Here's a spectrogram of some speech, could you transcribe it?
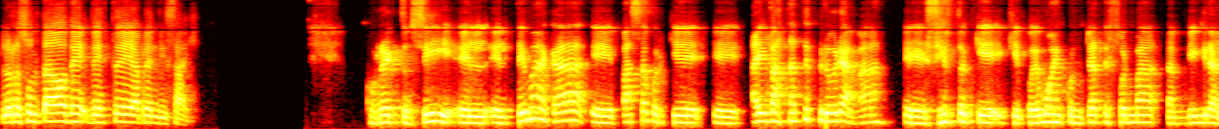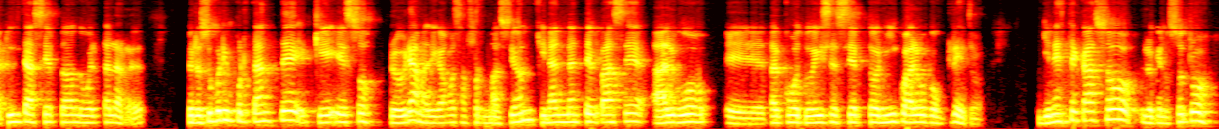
los resultados de este aprendizaje? Correcto, sí. El, tema acá eh, pasa porque eh, hay bastantes programas, eh, ¿cierto?, que, podemos encontrar de forma también gratuita, ¿cierto?, dando vuelta a la red. Pero es súper importante que esos programas, digamos, esa formación, finalmente pase a algo, tal como tú dices, ¿cierto, Nico?, algo concreto. Y en este caso, lo que nosotros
